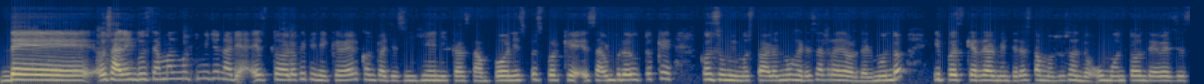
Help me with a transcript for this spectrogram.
de, o sea, la industria más multimillonaria es todo lo que tiene que ver con toallas higiénicas, tampones, pues porque es un producto que consumimos todas las mujeres alrededor del mundo y pues que realmente lo estamos usando un montón de veces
